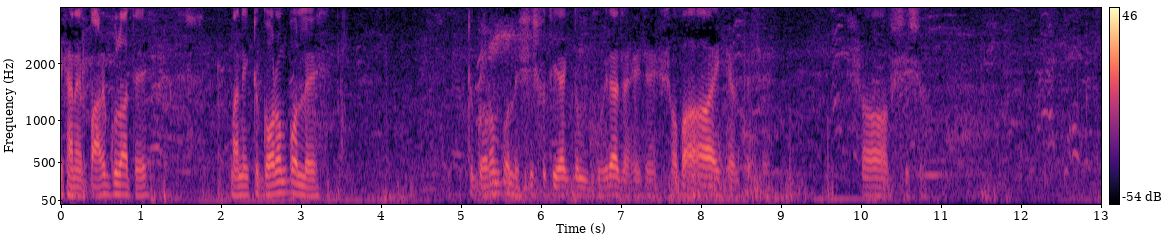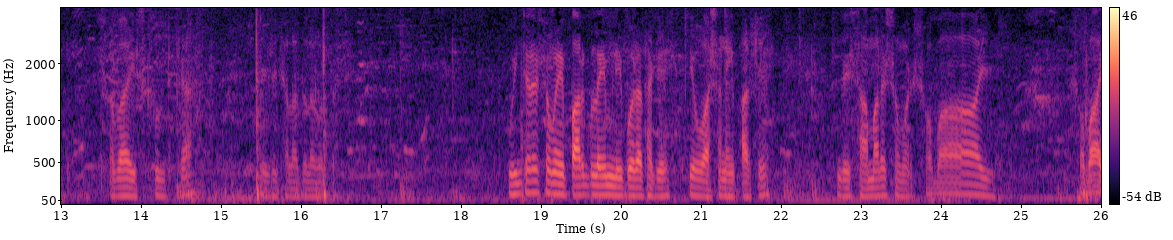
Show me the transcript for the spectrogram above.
এখানে পার্কগুলোতে মানে একটু গরম পড়লে, একটু গরম পড়লে শিশুটি একদম ভুইরা যায়। যে সবাই খেলতেছে। সব শিশু। সবাই স্কুল থেকে এই যে খেলাধুলা করতেছে। উইন্টারের সময় পার্কগুলো এমনি পড়ে থাকে, কেউ আসে নেই পার্কে যে সামারের সময় সবাই সবাই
